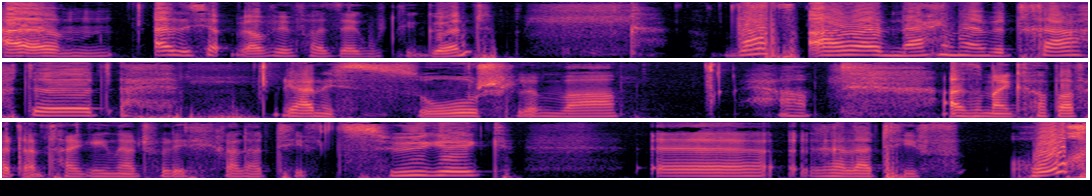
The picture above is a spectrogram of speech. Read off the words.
Ähm, also ich habe mir auf jeden Fall sehr gut gegönnt. Was aber im Nachhinein betrachtet ja nicht so schlimm war. Ja, also mein Körperfettanteil ging natürlich relativ zügig, äh, relativ hoch.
